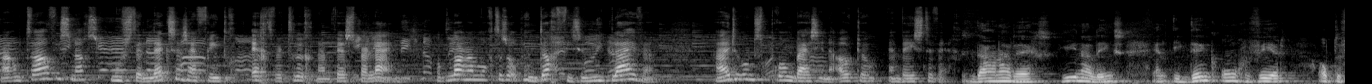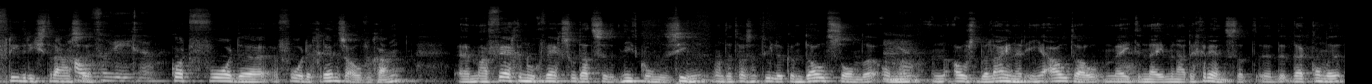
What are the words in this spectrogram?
maar om 12 uur s'nachts moesten Lex en zijn vriend toch echt weer terug naar West-Berlijn. Want langer mochten ze op hun dagvisum niet blijven. Heidroen sprong bij zijn auto en wees de weg. Daar naar rechts, hier naar links. En ik denk ongeveer op de Friedrichstraße. Halverwege. Kort voor de, voor de grensovergang. Uh, maar ver genoeg weg zodat ze het niet konden zien. Want het was natuurlijk een doodzonde om ja. een, een Oost-Berlijner in je auto mee te nemen naar de grens. Dat, uh, daar konden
